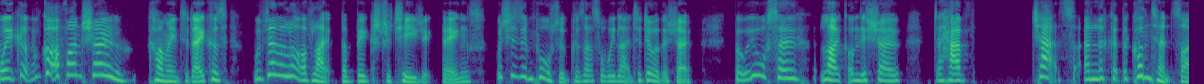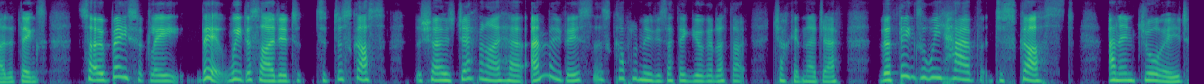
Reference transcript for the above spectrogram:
we got, we've got a fun show coming today because we've done a lot of like the big strategic things, which is important because that's what we like to do on the show. But we also like on this show to have chats and look at the content side of things. So basically, the, we decided to discuss the shows Jeff and I have and movies. There's a couple of movies I think you're going to th- chuck in there, Jeff. The things that we have discussed and enjoyed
